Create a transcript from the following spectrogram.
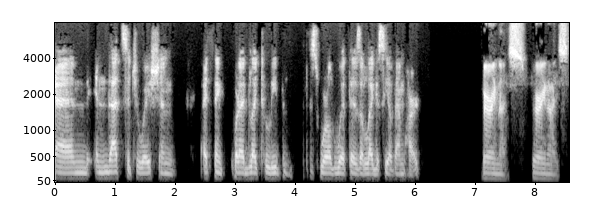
And in that situation, I think what I'd like to leave this world with is a legacy of MHeart. Very nice. Very nice.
